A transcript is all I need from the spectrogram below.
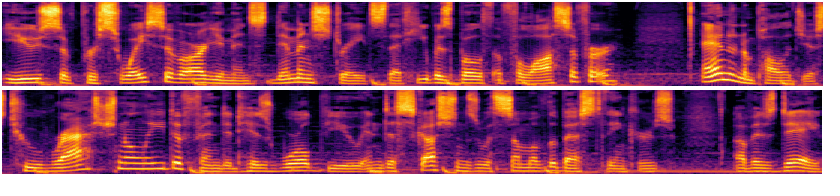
use of persuasive arguments demonstrates that he was both a philosopher and an apologist who rationally defended his worldview in discussions with some of the best thinkers of his day.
